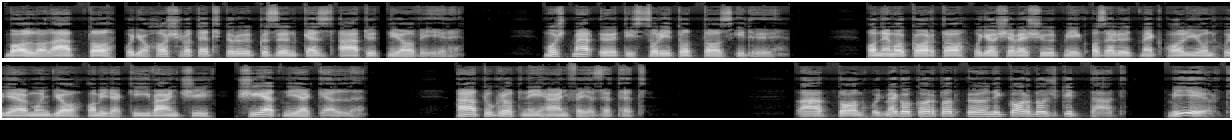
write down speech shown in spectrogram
Balla látta, hogy a hasra tett törölközön kezd átütni a vér. Most már őt is szorította az idő. Ha nem akarta, hogy a sebesült még azelőtt meghalljon, hogy elmondja, amire kíváncsi, sietnie kell. Átugrott néhány fejezetet. Láttam, hogy meg akartad ölni Kardos Gittát. Miért?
